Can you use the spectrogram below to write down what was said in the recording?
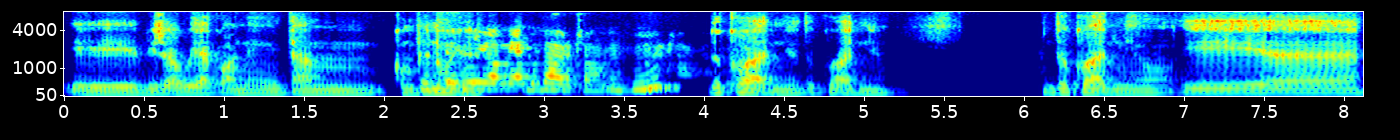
i widział, jak oni tam komponują. Funkcjonują jak walczą. Mhm. Dokładnie, dokładnie. Dokładnie. I e,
